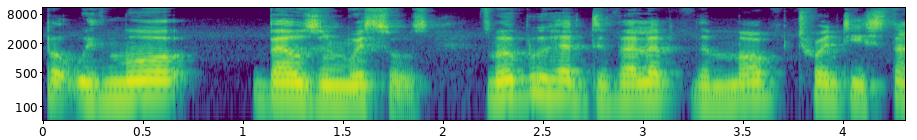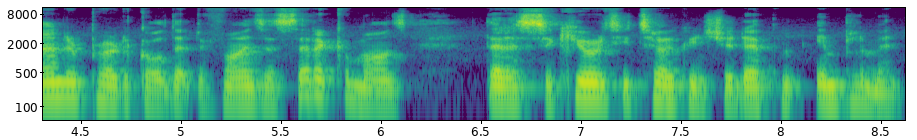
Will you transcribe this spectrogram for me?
but with more bells and whistles. Mobu have developed the MOB20 standard protocol that defines a set of commands that a security token should implement.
